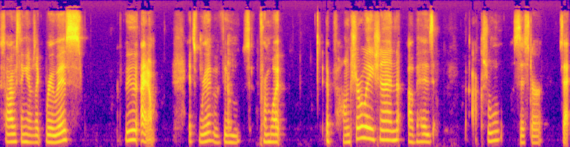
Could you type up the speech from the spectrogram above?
So I was thinking it was like Ruiz. I don't it's Rewis from what the punctuation of his actual sister said.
